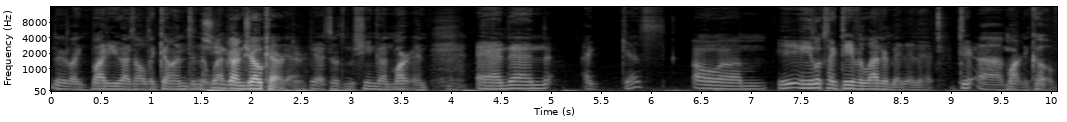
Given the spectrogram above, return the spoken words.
their like buddy who has all the guns and the Machine weapons. Gun Joe character. yeah, so it's Machine Gun Martin, and then I guess oh um he, he looks like David Letterman in it, uh, Martin Kove.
